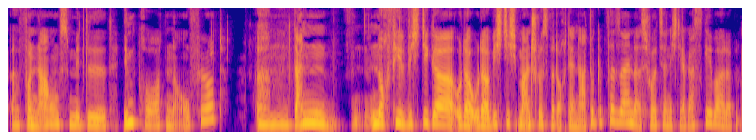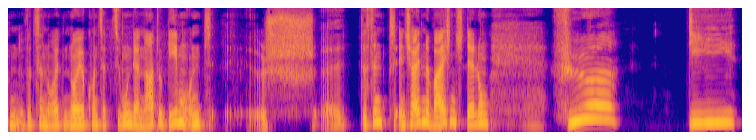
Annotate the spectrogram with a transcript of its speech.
äh, von Nahrungsmittelimporten aufhört. Ähm, dann noch viel wichtiger oder, oder wichtig im Anschluss wird auch der NATO-Gipfel sein. Da ist Scholz ja nicht der Gastgeber. Da wird es eine neue, neue Konzeption der NATO geben. Und äh, äh, das sind entscheidende Weichenstellungen für die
